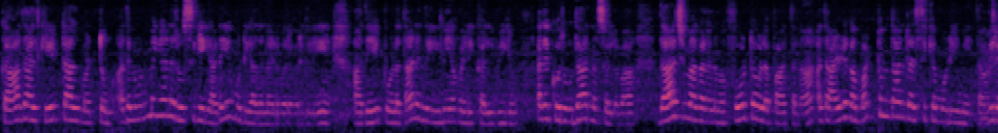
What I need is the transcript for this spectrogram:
காதால் கேட்டால் மட்டும் அதன் உண்மையான ருசியை அடைய முடியாத நடுவர் அவர்களே அதே போல தான் இந்த இணையவழி கல்வியும். அதுக்கு ஒரு உதாரணம் சொல்லவா? தாஜ்மஹாலை நம்ம ஃபோட்டோவில் பார்த்தனா அது அழகை மட்டும்தான் ரசிக்க முடியுமே தவிர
